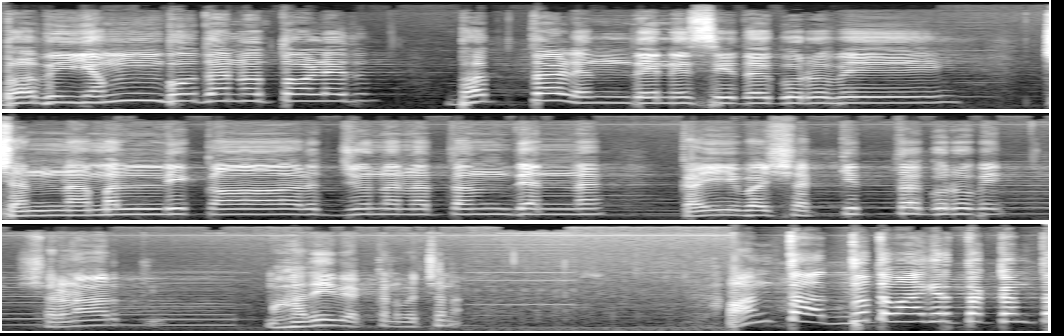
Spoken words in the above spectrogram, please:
ಭವಿ ಎಂಬುದನ್ನು ತೊಳೆದು, ಭಕ್ತಳೆಂದೆನಿಸಿದ ಗುರುವೇ. ಚನ್ನ ಮಲ್ಲಿಕಾರ್ಜುನನ ತಂದೆನ್ನ ಕೈವಶಕ್ಕಿತ್ತ ಗುರುವೆ. ಶರಣಾರ್ಥಿ, ಮಹಾದೇವಿ ಅಕ್ಕನ ವಚನ. ಅಂತ ಅದ್ಭುತವಾಗಿರ್ತಕ್ಕಂಥ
